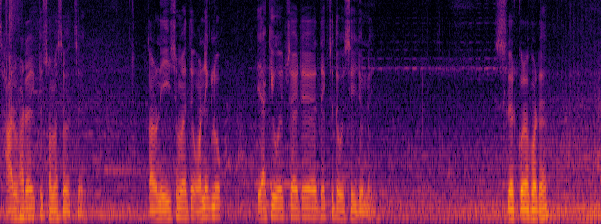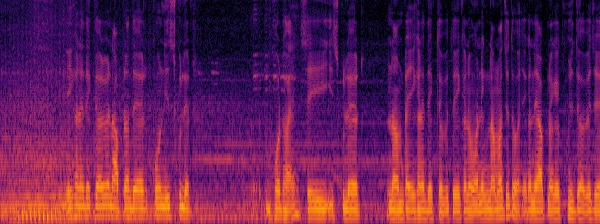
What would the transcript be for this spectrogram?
সার্ভারের একটু সমস্যা হচ্ছে। কারণ এই সময়তে অনেক লোক একই ওয়েবসাইটে দেখছে তো সেই জন্যই। সিলেক্ট করার পরে এইখানে দেখতে পারবেন আপনাদের কোন স্কুলের ভোট হয়, সেই স্কুলের নামটা এখানে দেখতে হবে। তো এখানে অনেক নাম আছে তো, এখানে আপনাকে খুঁজতে হবে যে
